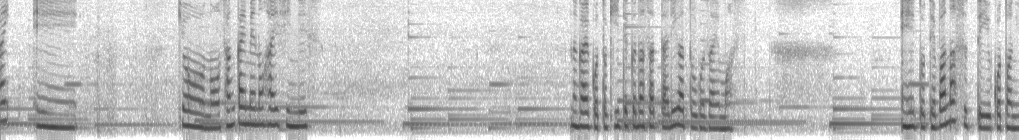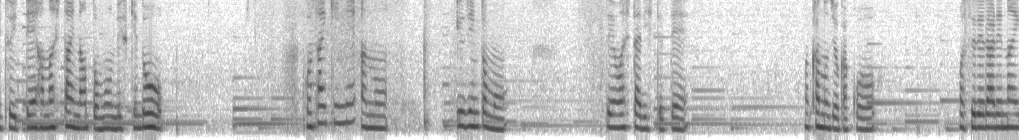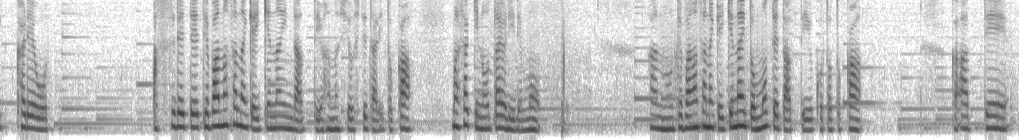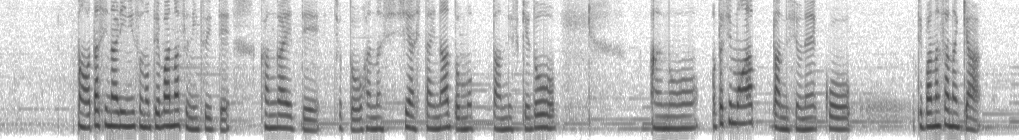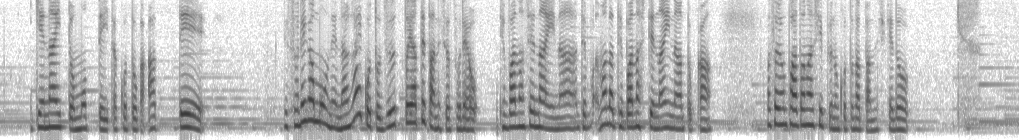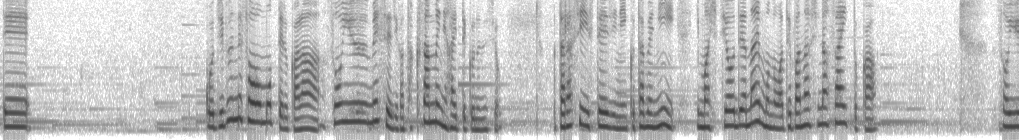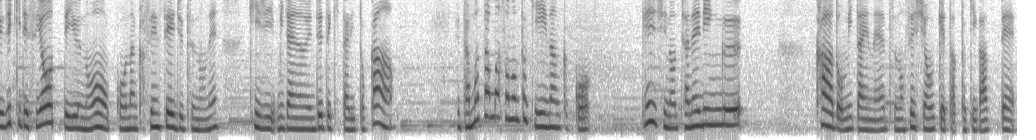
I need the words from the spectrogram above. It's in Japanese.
はい、えー、今日の3回目の配信です。長いこと聞いてくださってありがとうございます。えーと手放すっていうことについて話したいなと思うんですけどこう最近ねあの友人とも電話したりしてて、まあ、彼女がこう忘れられない彼を忘れて手放さなきゃいけないんだっていう話をしてたりとか、まあ、さっきのお便りでもあの手放さなきゃいけないと思ってたっていうこととかがあって、まあ、私なりにその手放すについて考えてちょっとお話シェアしたいなと思ったんですけどあの私もあったんですよね。こう手放さなきゃいけないと思っていたことがあってでそれがもうね長いことずっとやってたんですよそれを。手放せないな手まだ手放してないなとか、まあ、それもパートナーシップのことだったんですけど。でこう自分でそう思ってるからそういうメッセージがたくさん目に入ってくるんですよ。新しいステージに行くために今必要ではないものは手放しなさいとかそういう時期ですよっていうのをこうなんか先生術のね記事みたいなのに出てきたりとかたまたまその時なんかこう天使のチャネリングカードみたいなやつのセッションを受けた時があって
